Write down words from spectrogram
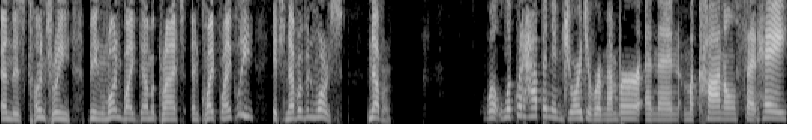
and this country being run by Democrats. And quite frankly, it's never been worse. Never. Well, look what happened in Georgia, remember? And then McConnell said, hey,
